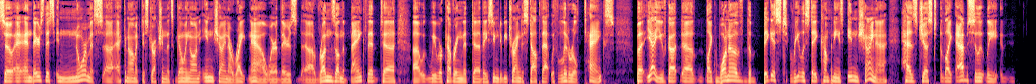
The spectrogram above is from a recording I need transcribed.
So, and there's this enormous uh, economic destruction that's going on in China right now, where there's uh, runs on the bank that uh, uh, we were covering that uh, they seem to be trying to stop that with literal tanks. But yeah, you've got uh, like one of the biggest real estate companies in China has just like absolutely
